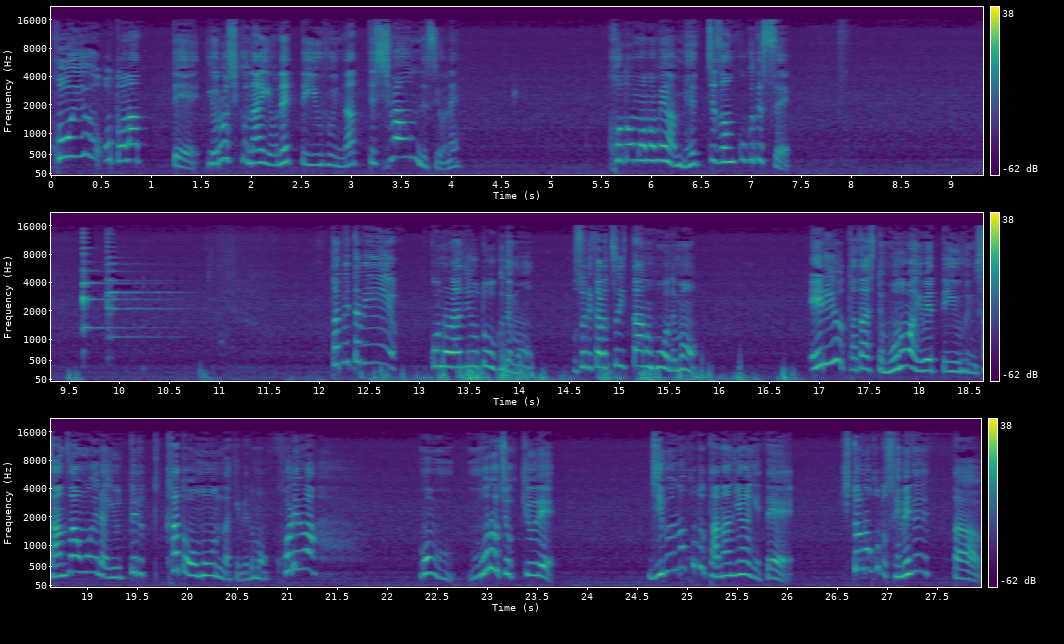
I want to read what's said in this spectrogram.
こういう大人ってよろしくないよねっていう風になってしまうんですよね。子供の目はめっちゃ残酷ですたびたびこのラジオトークでもそれからツイッターの方でも襟を正して物は言えっていうふうに散々おいら言ってるかと思うんだけれどもこれはもうもろ直球で自分のこと棚に上げて人のこと責めてた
